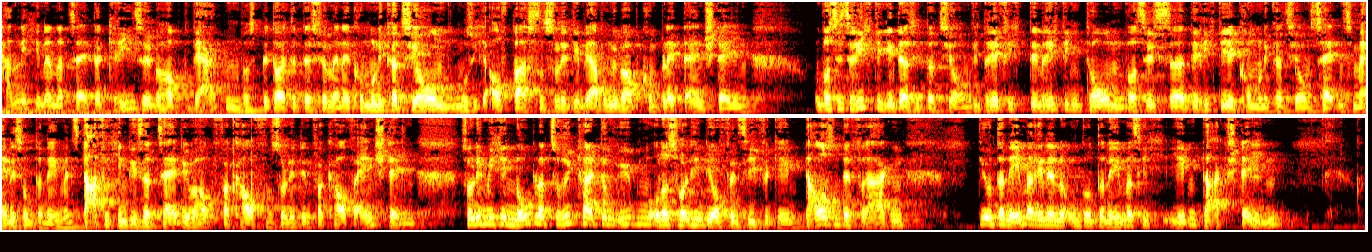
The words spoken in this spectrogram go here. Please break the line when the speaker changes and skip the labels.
kann ich in einer Zeit der Krise überhaupt werben? Was bedeutet das für meine Kommunikation? Muss ich aufpassen? Soll ich die Werbung überhaupt komplett einstellen? Und was ist richtig in der Situation? Wie treffe ich den richtigen Ton? Was ist äh, die richtige Kommunikation seitens meines Unternehmens? Darf ich in dieser Zeit überhaupt verkaufen? Soll ich den Verkauf einstellen? Soll ich mich in nobler Zurückhaltung üben oder soll ich in die Offensive gehen? Tausende Fragen, die Unternehmerinnen und Unternehmer sich jeden Tag stellen.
